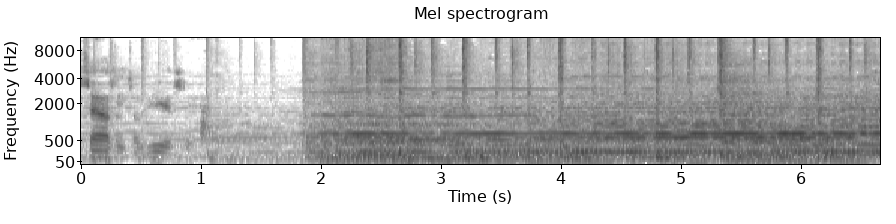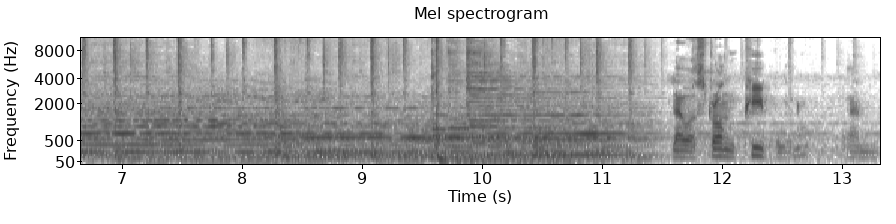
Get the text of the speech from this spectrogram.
thousands of years. Yeah. They were strong people, you know, and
